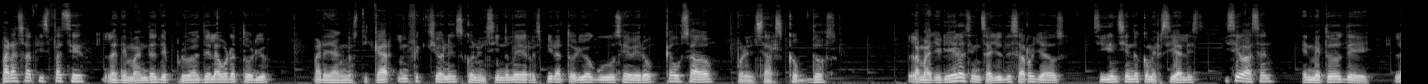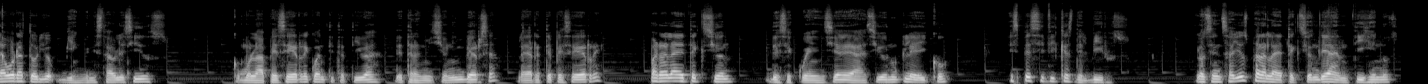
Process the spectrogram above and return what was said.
para satisfacer las demandas de pruebas de laboratorio para diagnosticar infecciones con el síndrome respiratorio agudo severo causado por el SARS-CoV-2. La mayoría de los ensayos desarrollados siguen siendo comerciales y se basan en métodos de laboratorio bien establecidos, como la PCR cuantitativa de transmisión inversa, la RT-PCR, para la detección de secuencia de ácido nucleico específicas del virus. Los ensayos para la detección de antígenos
